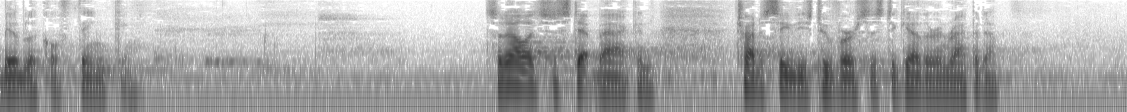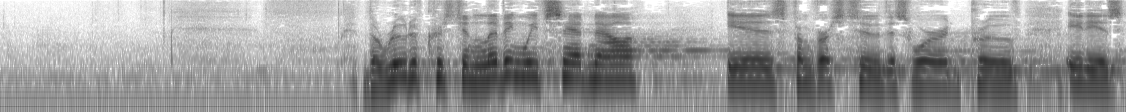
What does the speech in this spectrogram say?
biblical thinking. So now let's just step back and try to see these two verses together and wrap it up. The root of Christian living, we've said now, is, from verse 2, this word prove, it is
